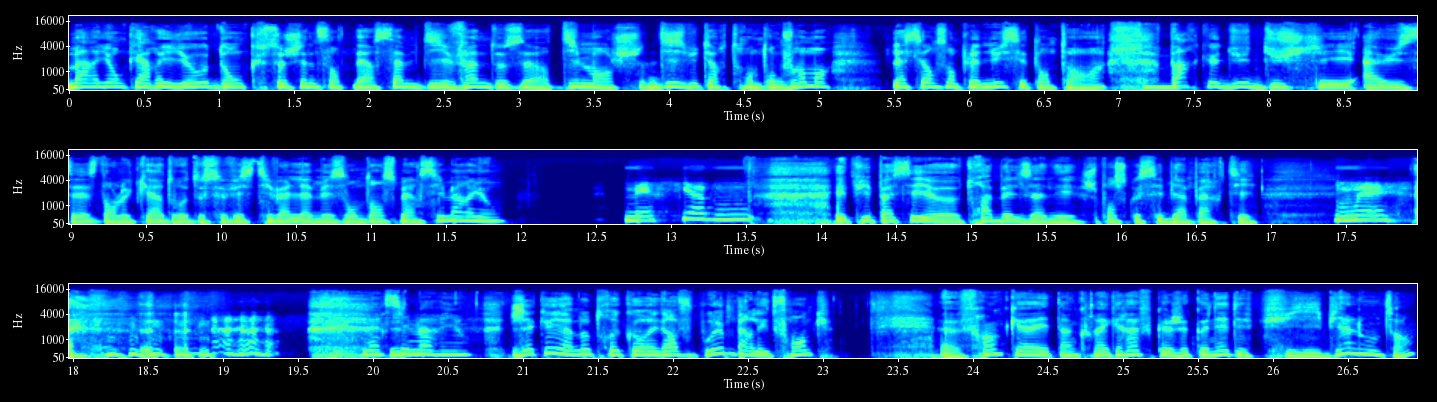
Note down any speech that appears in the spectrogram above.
Marion Carillo, donc ce chêne centenaire, samedi 22h, dimanche 18h30. Donc vraiment, la séance en pleine nuit, c'est tentant. Hein. Parc du Duché à Uzès, dans le cadre de ce festival La Maison Danse. Merci Marion. Merci à vous. Et puis passez euh, trois belles années. Je pense que c'est bien parti. Ouais. Merci Marion. J'accueille un autre chorégraphe. Vous pouvez me parler de Franck? Euh, Franck est un chorégraphe que je connais depuis bien longtemps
